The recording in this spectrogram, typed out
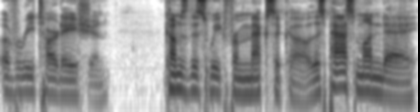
of retardation comes this week from Mexico. This past Monday,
